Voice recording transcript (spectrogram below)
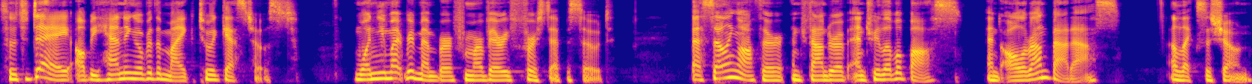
So today I'll be handing over the mic to a guest host, one you might remember from our very first episode. Best-selling author and founder of Entry Level Boss and All Around Badass, Alexa Shoen.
